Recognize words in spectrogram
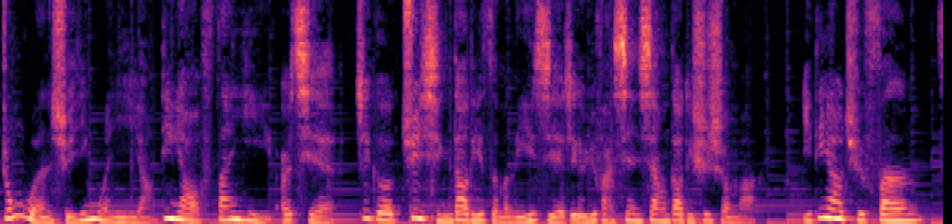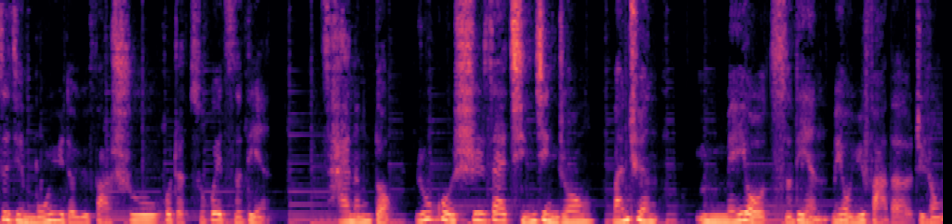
中文学英文一样，一定要翻译，而且这个句型到底怎么理解，这个语法现象到底是什么，一定要去翻自己母语的语法书或者词汇词典才能懂。如果是在情景中完全没有词典、没有语法的这种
